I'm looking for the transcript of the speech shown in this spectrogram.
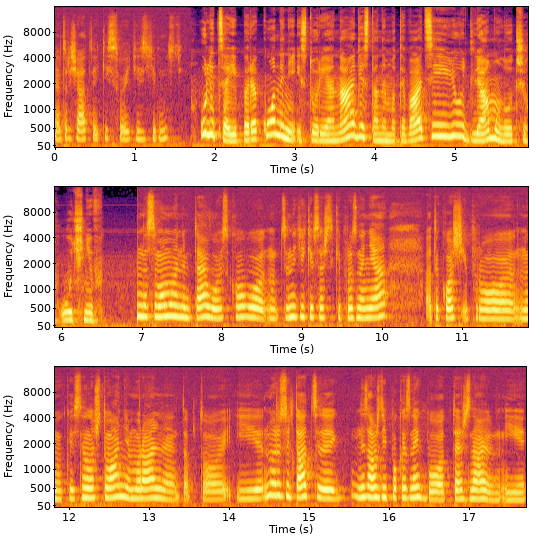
не втрачати якісь свої ті здібності. У ліцеї переконані, історія Наді стане мотивацією для молодших учнів. На самому НМТ обов'язково ну це не тільки все ж таки про знання, а також і про ну якесь налаштування моральне. Тобто і ну результат це не завжди показник, бо теж знаю і,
